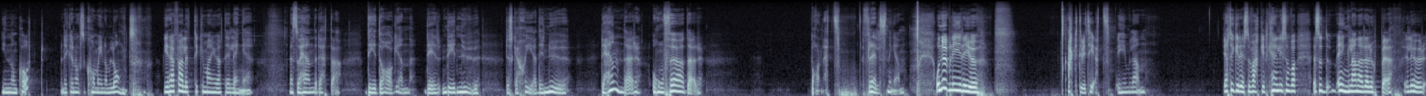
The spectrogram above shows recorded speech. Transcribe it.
inom kort, men det kan också komma inom långt. I det här fallet tycker man ju att det är länge. Men så händer detta. Det är dagen. Det är, det är nu det ska ske. Det är nu det händer. Och hon föder barnet. Frälsningen. Och nu blir det ju aktivitet i himlen. Jag tycker det är så vackert. Det kan liksom vara alltså, änglarna där uppe, eller hur?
